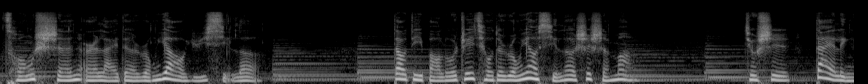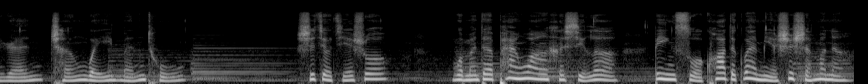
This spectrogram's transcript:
从神而来的荣耀与喜乐。到底保罗追求的荣耀喜乐是什么？就是带领人成为门徒。十九节说：“我们的盼望和喜乐，并所夸的冠冕是什么呢？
